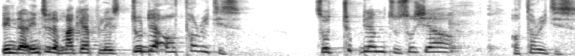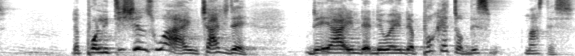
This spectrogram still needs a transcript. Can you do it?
in the, into the marketplace to the authorities. So took them to social authorities. The politicians who are in charge there, they, are in the, they were in the pocket of these masters.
